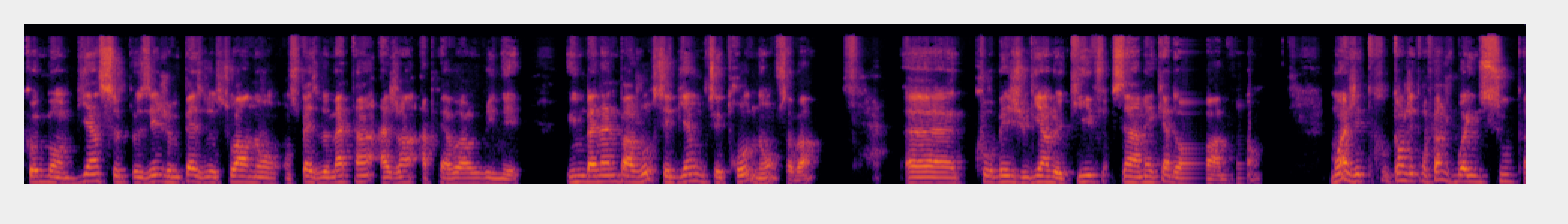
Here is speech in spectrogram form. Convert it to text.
comment bien se peser? Je me pèse le soir? Non. On se pèse le matin à jeun après avoir uriné. Une banane par jour, c'est bien ou c'est trop? Non, ça va. Euh, Courbet Julien le kiffe. C'est un mec adorable. Moi, quand j'ai trop faim, je bois une soupe.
